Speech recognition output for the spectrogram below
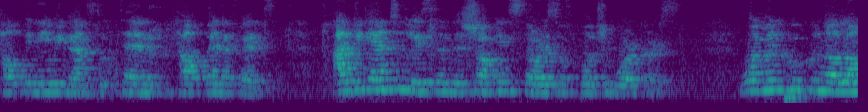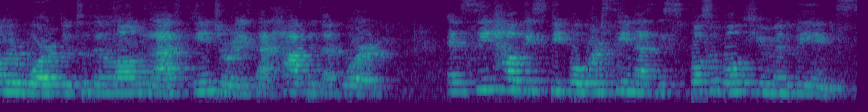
helping immigrants to obtain health benefits, I began to listen to the shocking stories of poultry workers women who could no longer work due to the long life injuries that happened at work, and see how these people were seen as disposable human beings.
